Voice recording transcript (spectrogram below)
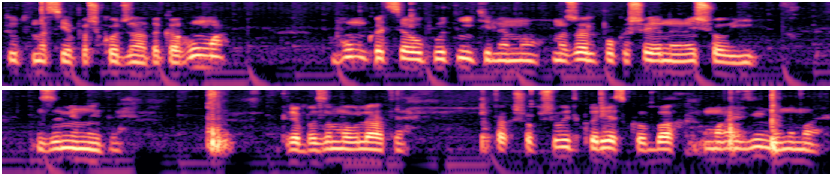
Тут у нас є пошкоджена така гума. Гумка ця уплотнітельна, ну, на жаль, поки що я не знайшов її замінити. Треба замовляти. Так, щоб швидко, різко бах в магазині немає.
